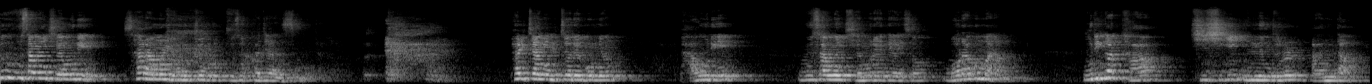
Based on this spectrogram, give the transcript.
그 우상의 제물이 사람을 영적으로 구속하지 않습니다. 8장 1절에 보면 바울이 우상의 제물에 대해서 뭐라고 말합니까? 우리가 다 지식이 있는 줄을 안다.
